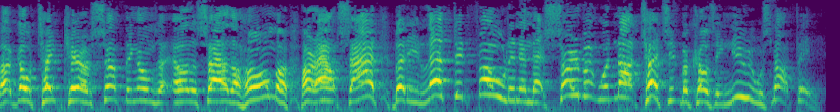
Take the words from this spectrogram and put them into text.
uh, go take care of something on the other side of the home or, or outside, but he left it folded and that servant would not touch it because he knew it was not finished.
